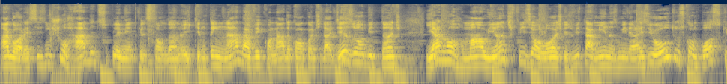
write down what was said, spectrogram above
Agora, esses enxurrada de suplemento que eles estão dando aí, que não tem nada a ver com nada, com a quantidade exorbitante e anormal e antifisiológica de vitaminas, minerais e outros compostos que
